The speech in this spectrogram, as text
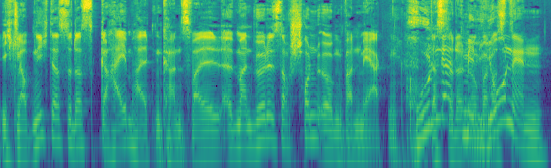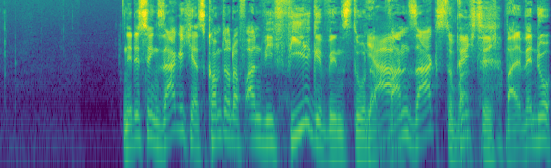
ich glaube nicht, dass du das geheim halten kannst, weil äh, man würde es doch schon irgendwann merken. dass du 100 dann irgendwann aus- Millionen. Nee, deswegen sage ich ja, es kommt darauf an, wie viel gewinnst du oder Ja, wann sagst du was. richtig. Weil wenn du,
